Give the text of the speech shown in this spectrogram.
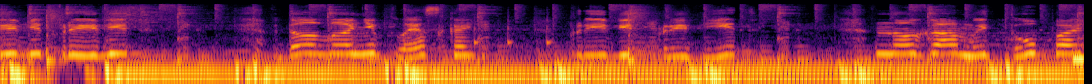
Привіт, привіт, в долоні плескай. Привіт, привіт, ногами тупай,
